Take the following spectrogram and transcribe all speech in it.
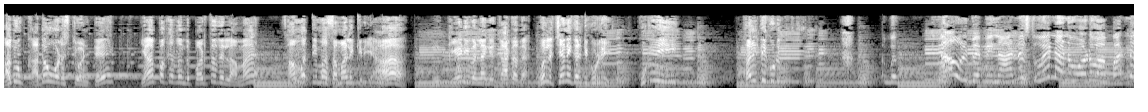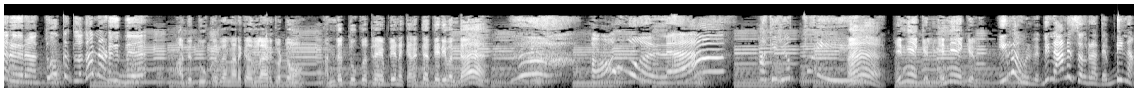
அதுவும் கதவு உடைச்சிட்டு வந்துட்டு என் பக்கத்துல வந்து படுத்தது இல்லாம சாமர்த்தியமா சமாளிக்கிறியா? உன் கேடி வெள்ளம் இங்க காட்டாத. முதல்ல சென்னை கழட்டி குடுறி. குடுறி. கழட்டி குடு. ஒரு பேபி நான் என்ன சுய நான் ஓடுவா பண்ண இருக்கிறேன் தூக்கத்துல தான் நடக்குது. அது தூக்கத்துல நடக்கிறதெல்லாம் இருக்கட்டும். அந்த தூக்கத்துல எப்படி என்ன கரெக்டா தேடி வந்த? ஆமால அது எப்படி ஆ, என்னைய கேளு என்னைய கேளு. இரு அவள் பேபி நானே சொல்றேன் அது எப்படின்னா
